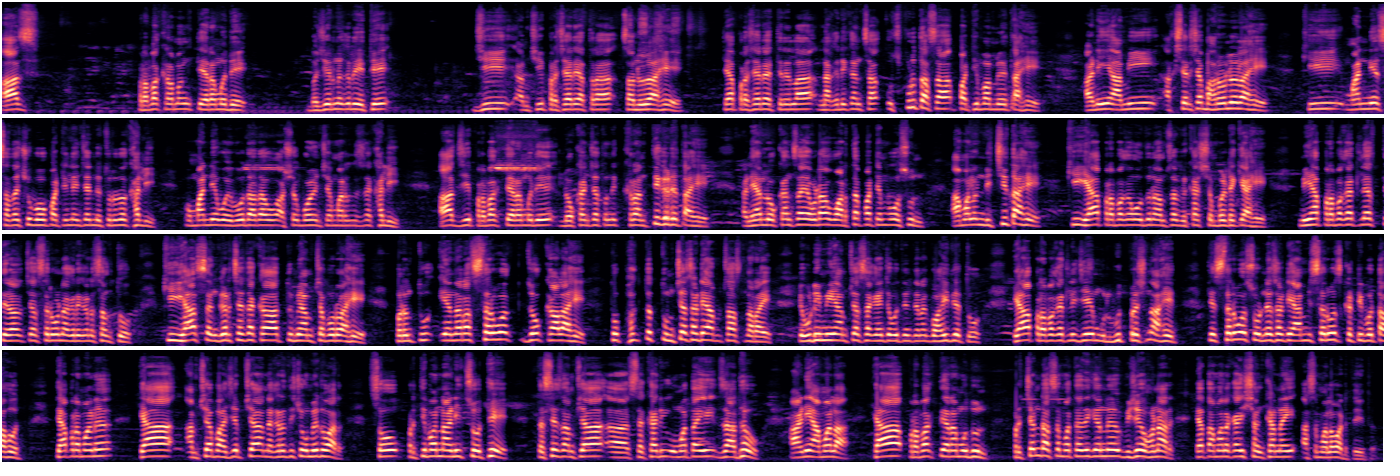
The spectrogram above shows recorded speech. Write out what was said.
आज प्रभाग क्रमांक तेरामध्ये बजीरनगर येथे जी आमची प्रचार यात्रा चालू आहे त्या प्रचार यात्रेला नागरिकांचा उत्स्फूर्त असा पाठिंबा मिळत आहे. आणि आम्ही अक्षरशः भारवलेलो आहे की मान्य सदाशिवभाऊ पाटील यांच्या नेतृत्वाखाली व मान्य वैभवदादा व अशोकभाऊ यांच्या मार्गदर्शनाखाली आज जे प्रभाग तेरामध्ये लोकांच्यातून एक क्रांती घडत आहे. आणि ह्या लोकांचा एवढा वाढता पाठिंबा असून आम्हाला निश्चित आहे की ह्या प्रभागामधून आमचा विकास शंभर टक्के आहे. मी ह्या प्रभागातल्या तेराच्या सर्व नागरिकांना सांगतो की ह्या संघर्षाच्या काळात तुम्ही आमच्याबरोबर आहे. परंतु येणारा सर्व जो काळ आहे तो फक्त तुमच्यासाठी आमचा असणार आहे. एवढी मी आमच्या सगळ्यांच्या वतीने त्यांना ग्वाही देतो. या प्रभागातले जे मूलभूत प्रश्न आहेत ते सर्व सोडण्यासाठी आम्ही सर्वच कटिबद्ध आहोत. त्याप्रमाणे ह्या आमच्या भाजपच्या नगराध्यक्ष उमेदवार सौ प्रतिभा नाणी चोथे तसेच आमच्या सहकारी उमाताई जाधव आणि आम्हाला ह्या प्रभाग तेरामधून प्रचंड असं मताधिक्यानं विजय होणार यात आम्हाला काही शंका नाही असं मला वाटतं इथं.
